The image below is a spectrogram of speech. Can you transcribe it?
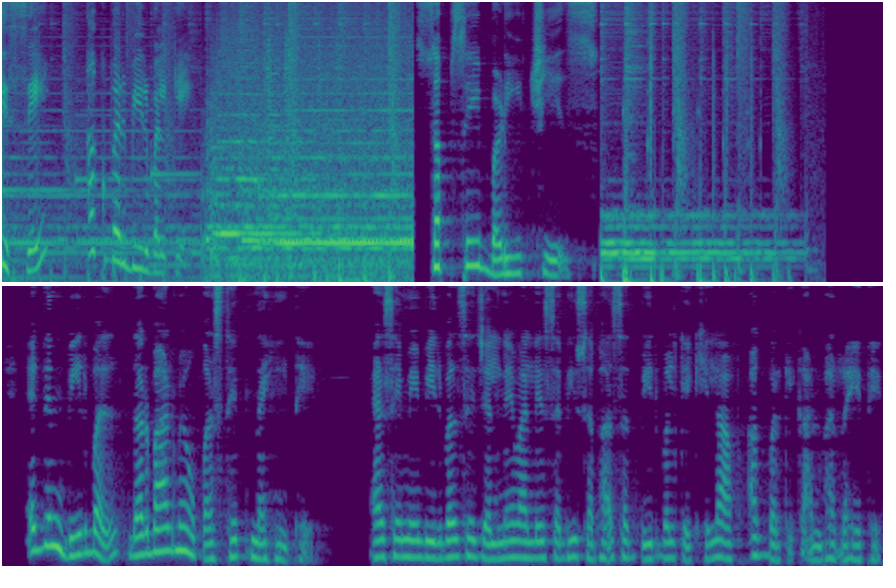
किससे अकबर बीरबल के। सबसे बड़ी चीज़। एक दिन बीरबल दरबार में उपस्थित नहीं थे। ऐसे में बीरबल से जलने वाले सभी सभासद बीरबल के खिलाफ अकबर के कान भर रहे थे।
